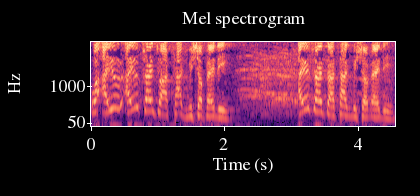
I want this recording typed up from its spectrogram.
Well, are you are you trying to attack Bishop Eddie? Are you trying to attack Bishop Eddie?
